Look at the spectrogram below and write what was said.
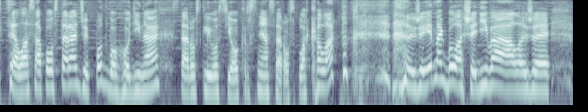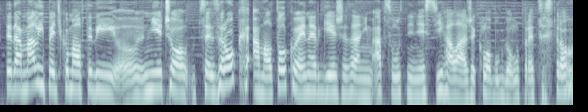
chcela sa postarať, že po dvoch hodinách starostlivosti o sa rozplakala. že jednak bola šedivá, ale že teda malý Peťko mal vtedy e, niečo cez rok a mal toľko energie, že za ním absolútne nestíhala a že klobúk dolu pred sestrou.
